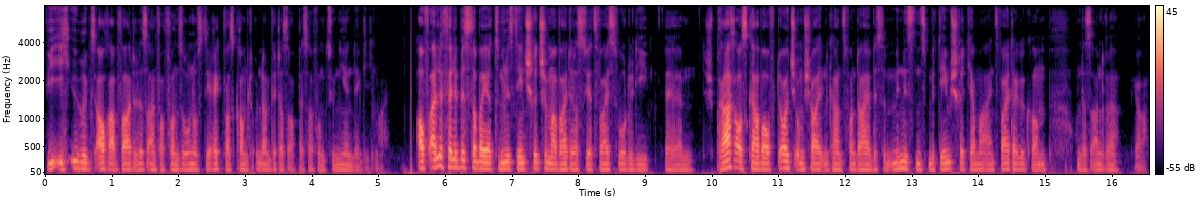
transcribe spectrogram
Wie ich übrigens auch abwarte, dass einfach von Sonos direkt was kommt. Und dann wird das auch besser funktionieren, denke ich mal. Auf alle Fälle bist du aber ja zumindest den Schritt schon mal weiter, dass du jetzt weißt, wo du die ähm, Sprachausgabe auf Deutsch umschalten kannst. Von daher bist du mindestens mit dem Schritt ja mal eins weitergekommen. Und das andere, ja,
